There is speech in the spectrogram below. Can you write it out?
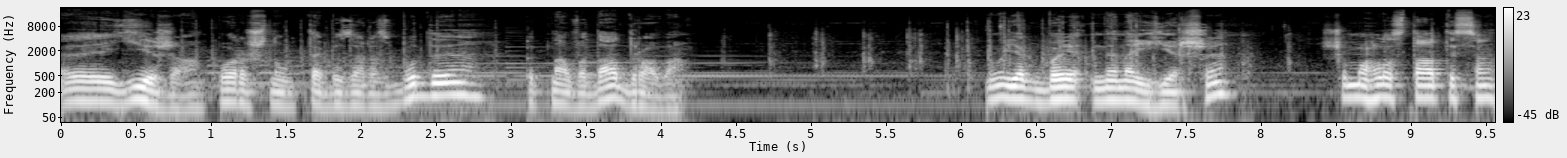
е, їжа. Порошно у тебе зараз буде. Питна вода, дрова. Ну, якби не найгірше, що могло статися.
